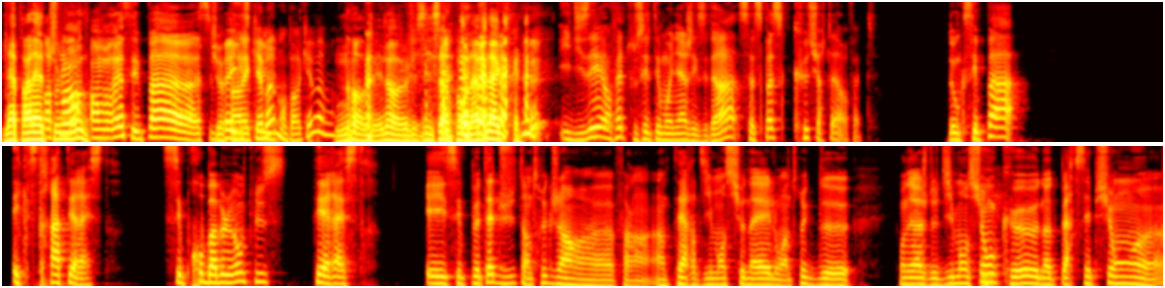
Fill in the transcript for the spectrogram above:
Il a parlé à tout le monde. en vrai, c'est pas. c'est Tu veux pas parler kebab On parle kebab. Non, mais non, je dis ça pour la blague. frère. Il disait, en fait, tous ces témoignages, etc., ça se passe que sur Terre, en fait. Donc, c'est pas extraterrestre. C'est probablement plus terrestre. Et c'est peut-être juste un truc genre, euh, enfin, interdimensionnel ou un truc de, comment dirais-je, de dimension que notre perception euh,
